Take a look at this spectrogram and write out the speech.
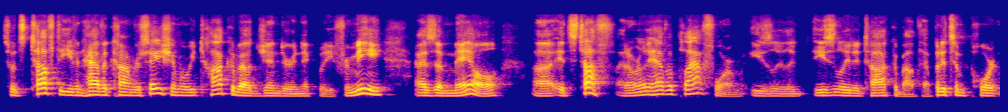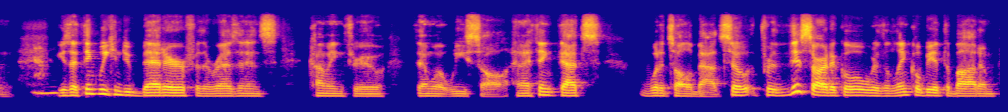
So it's tough to even have a conversation where we talk about gender iniquity. For me, as a male, uh, it's tough. I don't really have a platform easily easily to talk about that, but it's important mm-hmm. because I think we can do better for the residents coming through than what we saw, and I think that's what it's all about. So for this article, where the link will be at the bottom,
